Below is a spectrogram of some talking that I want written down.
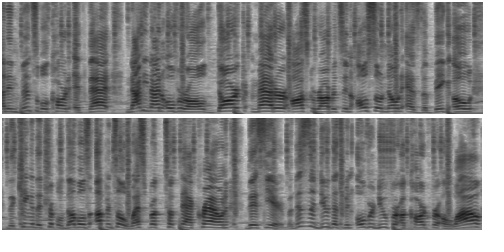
An invincible card at that. 99 overall, Dark Matter Oscar Robertson, also known as the Big O, the king of the triple doubles up until Westbrook took that crown this year. But this is a dude that's been overdue for a card for a while.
